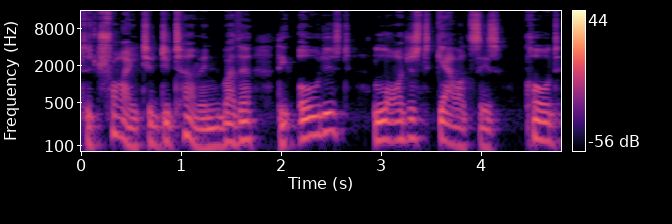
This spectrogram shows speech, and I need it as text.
to try to determine whether the oldest, largest galaxies, called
